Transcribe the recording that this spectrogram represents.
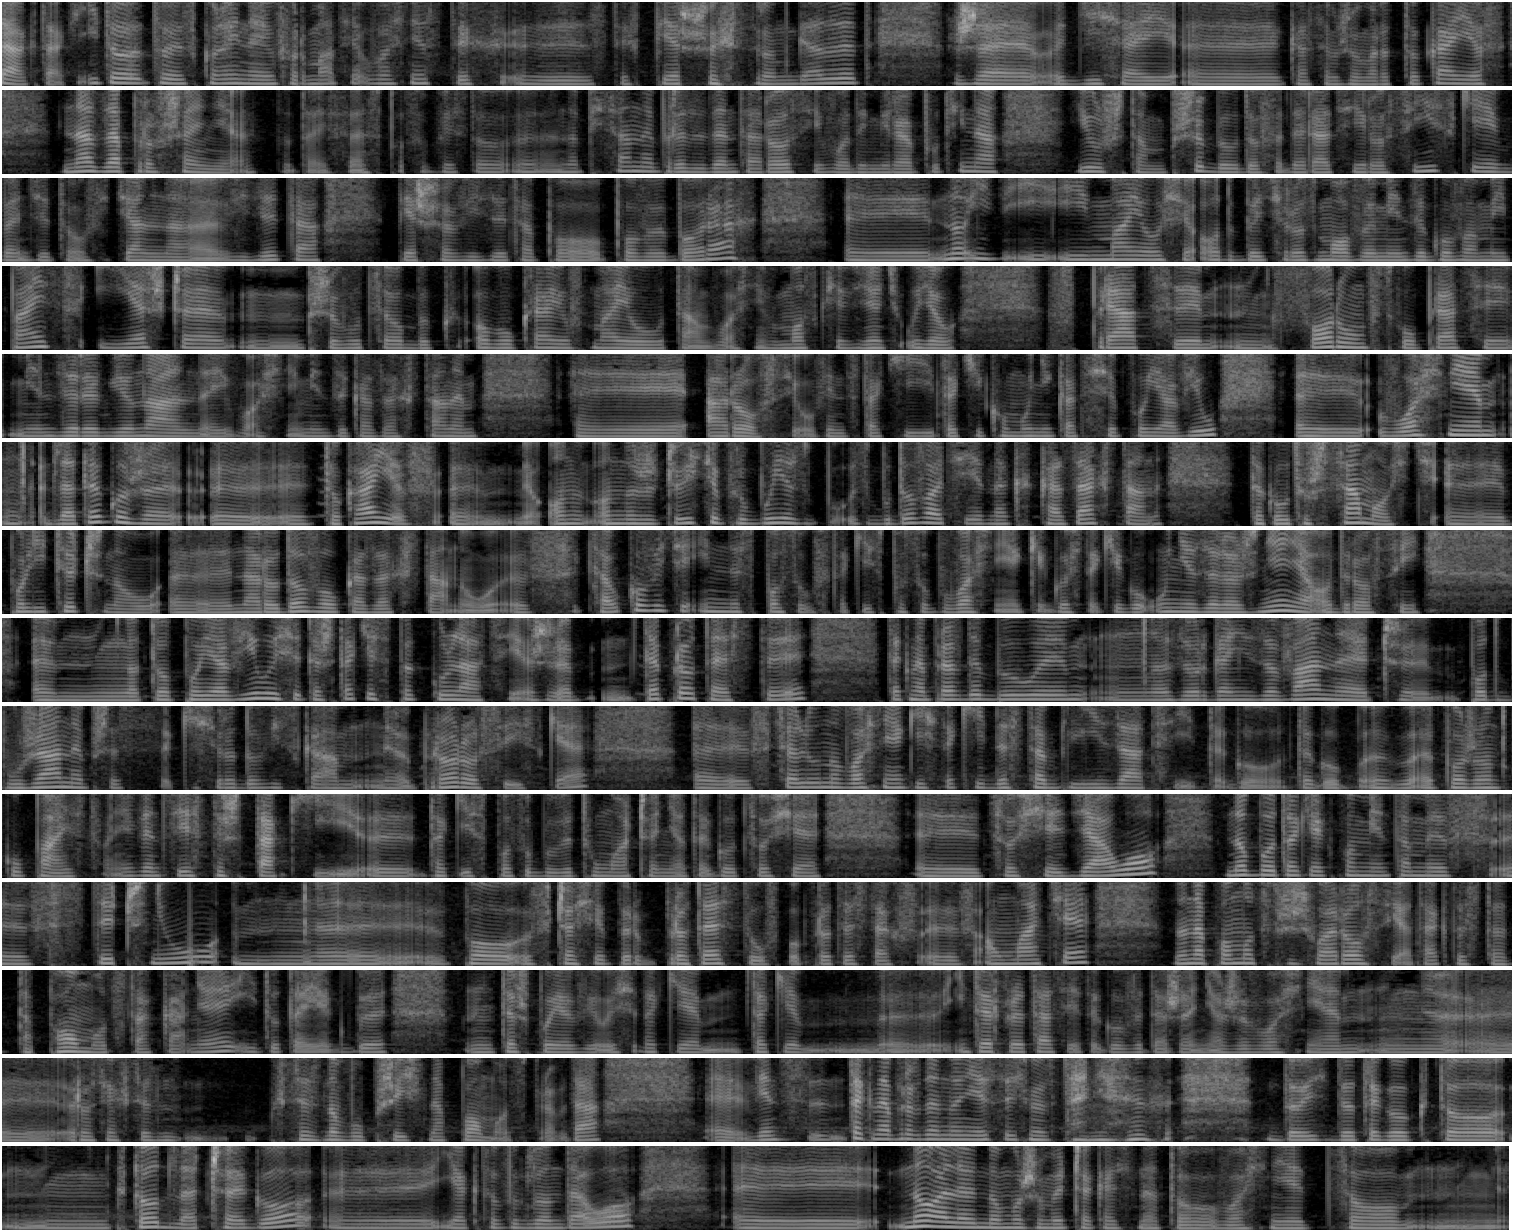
Tak, tak. I to, to jest kolejna informacja właśnie z tych, y, z tych pierwszych stron gazet, że dzisiaj y, Kasem Żomar Tokajew na zaproszenie, tutaj w ten sposób jest to y, napisane, prezydenta Rosji Władimira Putina już tam przybył do Federacji Rosyjskiej. Będzie to oficjalna wizyta, pierwsza wizyta po, po wyborach. No i, i, i mają się odbyć rozmowy między głowami państw i jeszcze mm, przywódcy obu, obu krajów mają tam właśnie w Moskwie wziąć udział w pracy, mm, w forum współpracy współpracy międzyregionalnej właśnie między Kazachstanem a Rosją, więc taki, taki komunikat się pojawił. Właśnie dlatego, że Tokajew, on, on rzeczywiście próbuje zbudować jednak Kazachstan, taką tożsamość polityczną, narodową Kazachstanu w całkowicie inny sposób, w taki sposób właśnie jakiegoś takiego uniezależnienia od Rosji, to pojawiły się też takie spekulacje, że te protesty tak naprawdę były zorganizowane czy podburzane przez jakieś środowiska prorosyjskie e, w celu no właśnie jakiejś takiej destabilizacji tego, tego e, porządku państwa. Nie? Więc jest też taki, e, taki sposób wytłumaczenia tego, co się, co się działo. No bo tak jak pamiętamy w, w styczniu po, w czasie protestów, po protestach w, w Aumacie, no na pomoc przyszła Rosja, tak? To ta, ta pomoc taka, nie? I tutaj jakby mm, też pojawiły się takie, takie mm, interpretacje tego wydarzenia, że właśnie mm, e, Rosja chce, chce znowu przyjść na pomoc, prawda? E, więc tak naprawdę no nie jesteśmy w stanie dojść do tego, kto, kto dlaczego, e, jak to wyglądało. No ale no możemy czekać na to właśnie, co,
